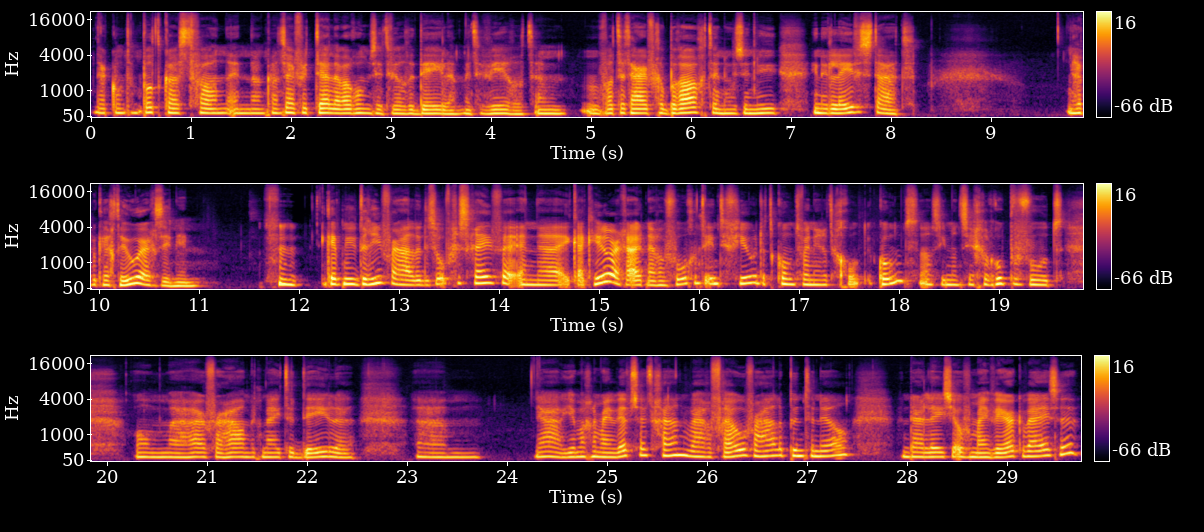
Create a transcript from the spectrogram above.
daar komt een podcast van en dan kan zij vertellen waarom ze het wilde delen met de wereld. En wat het haar heeft gebracht en hoe ze nu in het leven staat. Daar heb ik echt heel erg zin in. ik heb nu drie verhalen dus opgeschreven en ik kijk heel erg uit naar een volgend interview. Dat komt wanneer het komt, als iemand zich geroepen voelt om eh, haar verhaal met mij te delen. Ehm, ja, je mag naar mijn website gaan, warevrouwenverhalen.nl. En daar lees je over mijn werkwijze.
